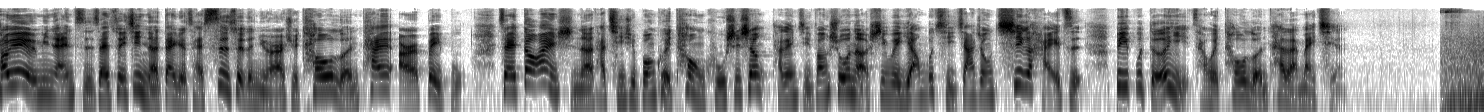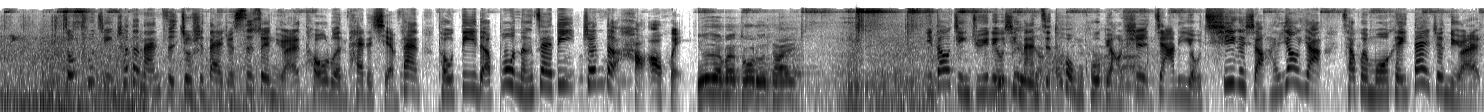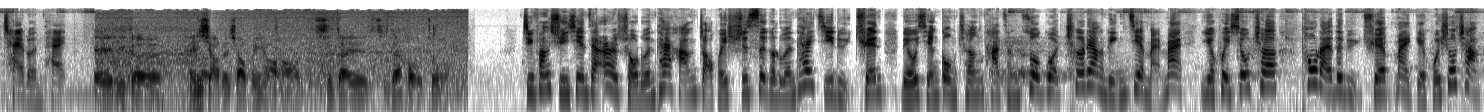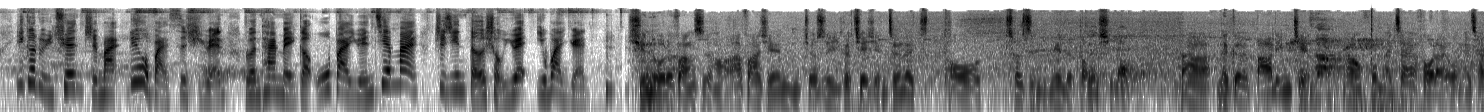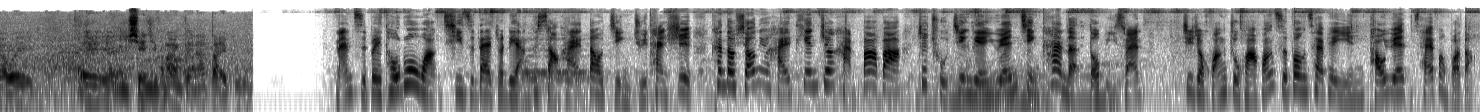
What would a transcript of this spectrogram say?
桃园有一名男子在最近呢，带着才四岁的女儿去偷轮胎而被捕。在到案时呢，他情绪崩溃，痛哭失声。他跟警方说呢，是因为养不起家中七个孩子，逼不得已才会偷轮胎来卖钱。走出警车的男子就是带着四岁女儿偷轮胎的嫌犯，偷低的不能再低，真的好懊悔。你为什么偷轮胎？一到警局，刘姓男子痛哭表示，家里有七个小孩要养，才会摸黑带着女儿拆轮胎。呃，一个很小的小朋友哈，是在是在后座。警方巡线在二手轮胎行找回十四个轮胎及铝圈。刘贤供称，他曾做过车辆零件买卖，也会修车。偷来的铝圈卖给回收厂，一个铝圈只卖六百四十元，轮胎每个五百元贱卖，至今得手约一万元。巡逻的方式哈，啊，发现就是一个窃嫌正在偷车子里面的东西，那那个拔零件，然后我们在后来我们才会，呃，以现行犯跟他逮捕。男子被偷落网，妻子带着两个小孩到警局探视，看到小女孩天真喊爸爸，这处境连远景看了都鼻酸。记者黄祖华、黄子凤、蔡佩莹，桃园采访报道。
